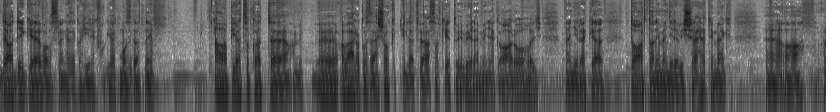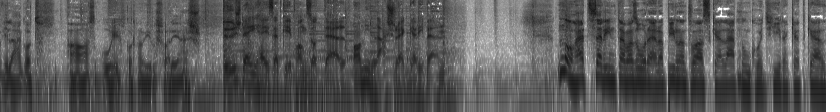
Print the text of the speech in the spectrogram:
de addig valószínűleg ezek a hírek fogják mozgatni a piacokat, eh, amik, eh, a várakozások, illetve a szakértői vélemények arról, hogy mennyire kell tartani, mennyire viselheti meg eh, a, a világot az új koronavírus variáns. Tőzsdei helyzetkép hangzott el a Millás reggeliben. No, hát szerintem az órára pillantva azt kell látnunk, hogy híreket kell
